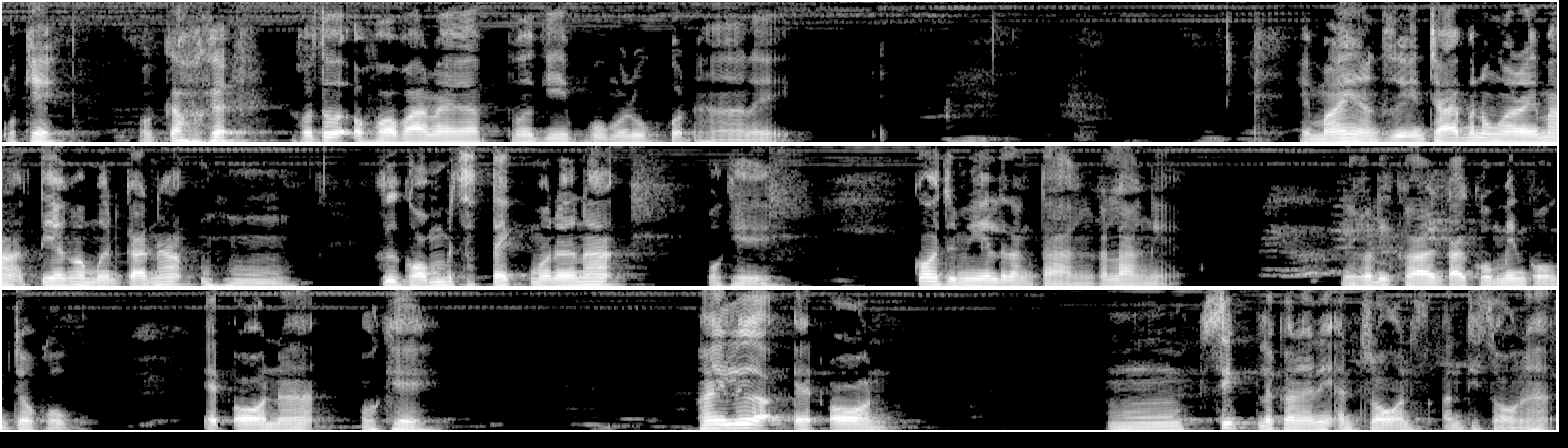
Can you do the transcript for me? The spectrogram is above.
โอเคโอเคขอโทษขอบ้านไหมครับเมื่อกี้ผมไม่รู้กดหาอะไร ห็นไหมหนังสือเอ็นชาร์ไม่ต้องอะไรมาก เตียงก็เหมือนกันฮะคือของเป็นสเต็กหมาเลยนะโอเค ก็จะมีอะไรต่างๆข้างล่างเนี่ยในการการการคอมเมนต์ของเจ้าของแอดออนนะโอเค ให้เลือกแอดออนอืมซิปแล้วกันนะนี่อันสองอันอันที่สองนะฮะ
